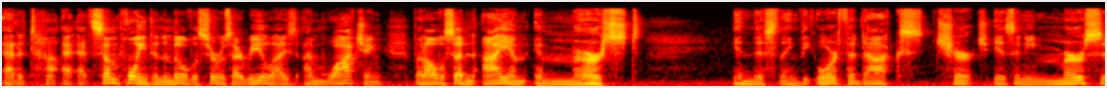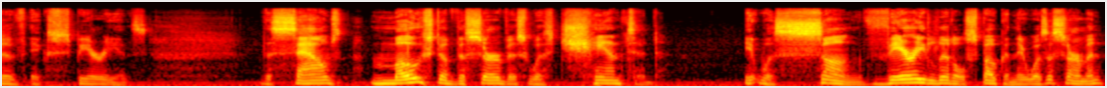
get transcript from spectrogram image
at a time, at some point in the middle of the service, I realized I'm watching, but all of a sudden I am immersed in this thing. The Orthodox Church is an immersive experience. The sounds, most of the service was chanted. It was sung, very little spoken. There was a sermon,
